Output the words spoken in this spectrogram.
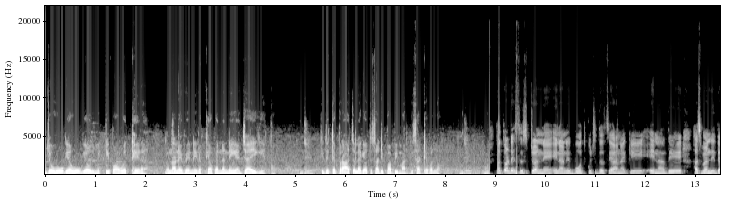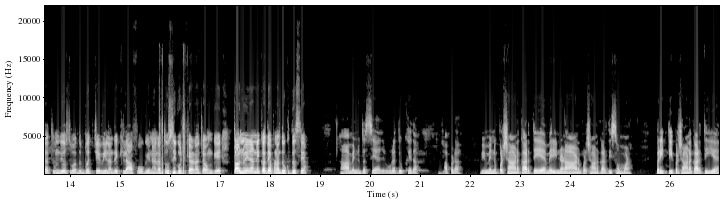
ਜੋ ਹੋ ਗਿਆ ਹੋ ਗਿਆ ਉਹਦੀ ਮਿੱਟੀ ਪਾਓ ਇੱਥੇ ਰਹਿ। ਉਹਨਾਂ ਨੇ ਫਿਰ ਨਹੀਂ ਰੱਖਿਆ ਕਹਿੰਦਾ ਨਹੀਂ ਜਾਏਗੀ ਇੱਥੋਂ। ਜੀ। ਕਿ ਜਿੱਥੇ ਭਰਾ ਚਲਾ ਗਿਆ ਉੱਥੇ ਸਾਡੀ ਭਾਬੀ ਮਰ ਗਈ ਸਾਡੇ ਵੱਲੋਂ। ਜੀ। ਤਾਂ ਤੁਹਾਡੇ ਸਿਸਟਰ ਨੇ ਇਹਨਾਂ ਨੇ ਬਹੁਤ ਕੁਝ ਦੱਸਿਆ ਹੈ ਨਾ ਕਿ ਇਹਨਾਂ ਦੇ ਹਸਬੰਡ ਦੀ ਡੈਥ ਹੁੰਦੀ ਉਸ ਤੋਂ ਬਾਅਦ ਬੱਚੇ ਵੀ ਇਹਨਾਂ ਦੇ ਖਿਲਾਫ ਹੋ ਗਏ ਨੇ ਹੈ ਨਾ ਤੁਸੀਂ ਕੁਝ ਕਹਿਣਾ ਚਾਹੋਗੇ? ਤੁਹਾਨੂੰ ਇਹਨਾਂ ਨੇ ਕਦੇ ਆਪਣਾ ਦੁੱਖ ਦੱਸਿਆ? ਹਾਂ ਮੈਨੂੰ ਦੱਸਿਆ ਜ਼ਰੂਰ ਹੈ ਦੁੱਖੇ ਦਾ ਆਪਣਾ ਵੀ ਮੈਨੂੰ ਪਰੇਸ਼ਾਨ ਕਰਦੇ ਆ ਮੇਰੀ ਨਨਾਣ ਪਰੇਸ਼ਾਨ ਕਰਦੀ ਸੁਮਨ। ਪ੍ਰੀਤੀ ਪਰੇਸ਼ਾਨ ਕਰਦੀ ਹੈ।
